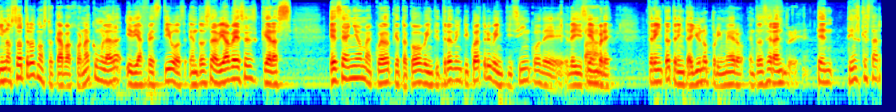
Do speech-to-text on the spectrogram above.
Y nosotros nos tocaba jornada acumulada y días festivos. Entonces había veces que eras... Ese año me acuerdo que tocó 23, 24 y 25 de, de diciembre. 30, 31 primero. Entonces eran... Ten- tienes que estar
